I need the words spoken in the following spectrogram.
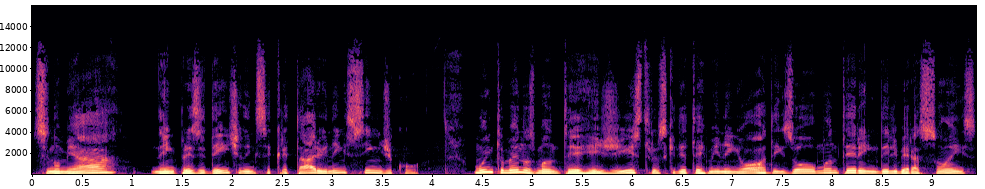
se nomear nem presidente, nem secretário e nem síndico, muito menos manter registros que determinem ordens ou manterem deliberações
